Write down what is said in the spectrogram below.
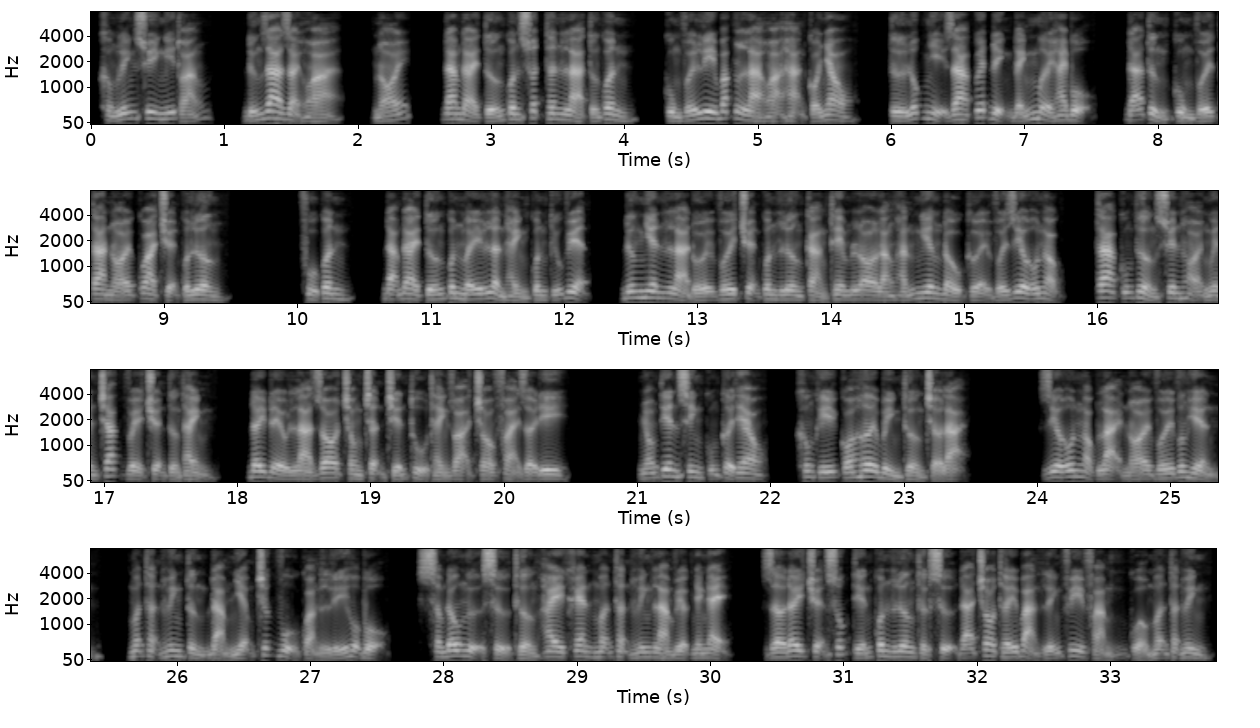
Khổng lĩnh suy nghĩ thoáng đứng ra giải hòa, nói, đam đài tướng quân xuất thân là tướng quân, cùng với ly bắc là họa hạn có nhau, từ lúc nhị gia quyết định đánh mười hai bộ, đã từng cùng với ta nói qua chuyện quân lương. Phụ quân, đạm đài tướng quân mấy lần hành quân cứu viện, đương nhiên là đối với chuyện quân lương càng thêm lo lắng hắn nghiêng đầu cười với diêu ôn ngọc, ta cũng thường xuyên hỏi nguyên chắc về chuyện tường thành, đây đều là do trong trận chiến thủ thành dọa cho phải rời đi. Nhóm tiên sinh cũng cười theo, không khí có hơi bình thường trở lại. Diêu ôn ngọc lại nói với vương hiển, mẫn thận huynh từng đảm nhiệm chức vụ quản lý hộ bộ, sầm đâu ngự sử thường hay khen mẫn thận huynh làm việc nhanh nhạy giờ đây chuyện xúc tiến quân lương thực sự đã cho thấy bản lĩnh phi phạm của mẫn thận huynh.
